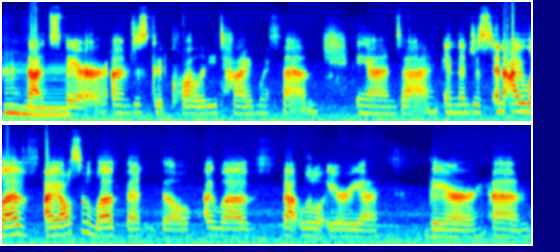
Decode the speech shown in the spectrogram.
mm-hmm. that's there um, just good quality time with them and uh, and then just and i love i also love bentonville i love that little area there um,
